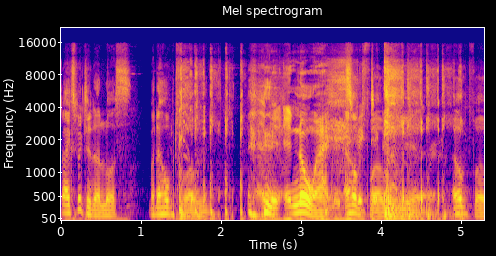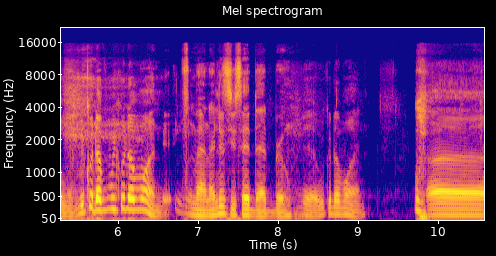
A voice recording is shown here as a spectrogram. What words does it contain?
I expected a loss, but I hoped for a win. I mean, eh, no one I hoped for a win. Yeah, I hoped for a win. We could have, we could have won. Man, at least you said that, bro. Yeah, we could have won. Uh,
